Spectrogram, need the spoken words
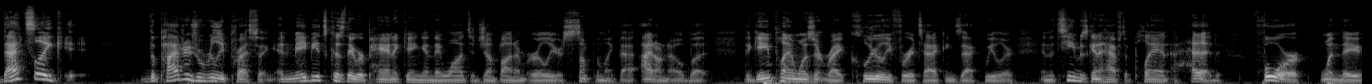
That's like the Padres were really pressing, and maybe it's because they were panicking and they wanted to jump on him early or something like that. I don't know, but the game plan wasn't right clearly for attacking Zack Wheeler, and the team is going to have to plan ahead for when they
